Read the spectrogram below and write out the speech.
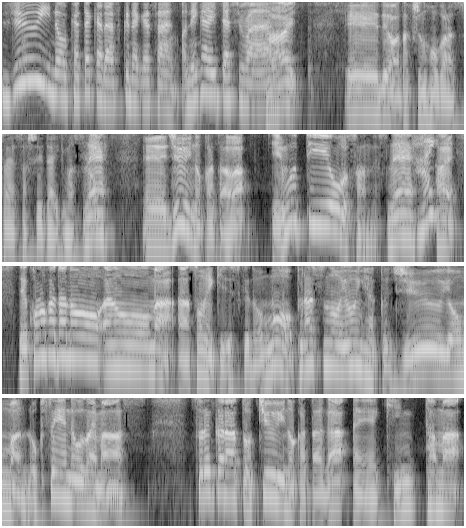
10位の方から福永さん、お願いいたします。はい。えー、では私の方から伝えさせていただきますね。はい、えー、10位の方は、MTO さんですね。はい。はい。で、この方の、あのー、まあ、損益ですけども、プラスの414万6千円でございます。それからあと9位の方が、えー、金玉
